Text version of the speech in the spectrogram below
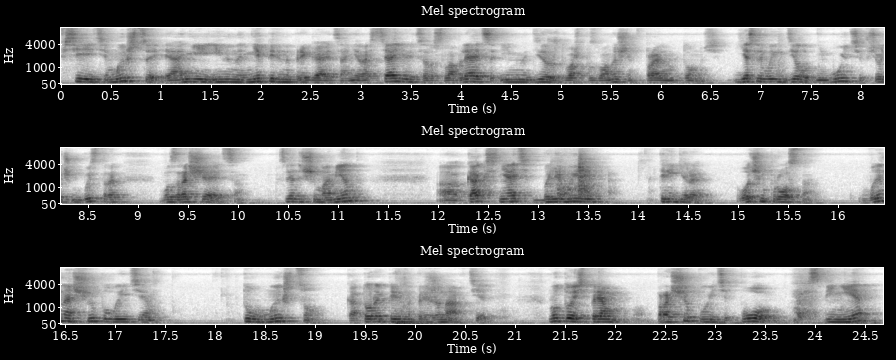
все эти мышцы, и они именно не перенапрягаются, они растягиваются, расслабляются и именно держат ваш позвоночник в правильном тонусе. Если вы их делать не будете, все очень быстро возвращается. Следующий момент, а, как снять болевые триггеры. Очень просто вы нащупываете ту мышцу, которая перенапряжена в теле. Ну, то есть, прям прощупываете по спине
